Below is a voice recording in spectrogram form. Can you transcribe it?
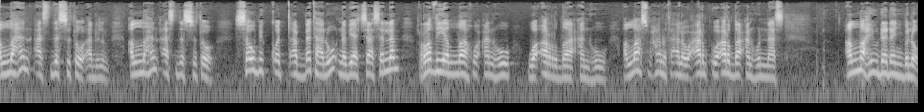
اللهن أسدسته أدلم. اللهن أسدسته سو بقط ابتالو نبي صلى الله عليه وسلم رضي الله عنه وأرضى عنه. الله سبحانه وتعالى وأرضى عنه الناس. الله يودني بلو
